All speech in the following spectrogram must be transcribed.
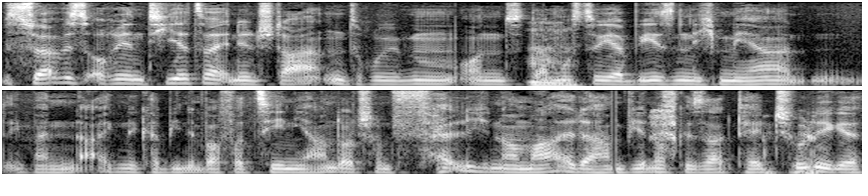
serviceorientierter in den Staaten drüben und da mhm. musst du ja wesentlich mehr, ich meine, eine eigene Kabine war vor zehn Jahren dort schon völlig normal. Da haben wir noch gesagt, hey, Entschuldige,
